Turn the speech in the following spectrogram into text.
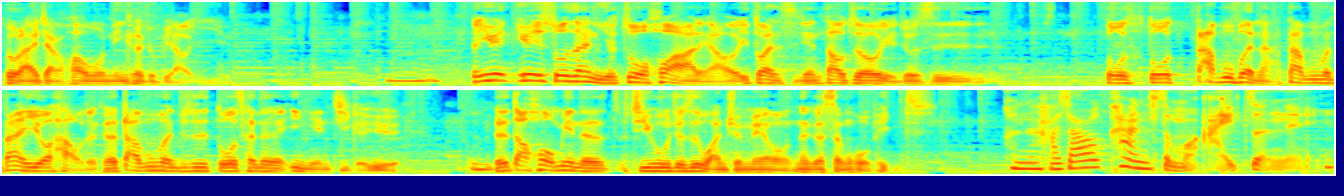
对我来讲的话，我宁可就不要医了。嗯，因为因为说实在，你做化疗一段时间，到最后也就是多多大部分啊，大部分当然也有好的，可是大部分就是多撑那个一年几个月。可是到后面的几乎就是完全没有那个生活品质。可能还是要看什么癌症呢、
